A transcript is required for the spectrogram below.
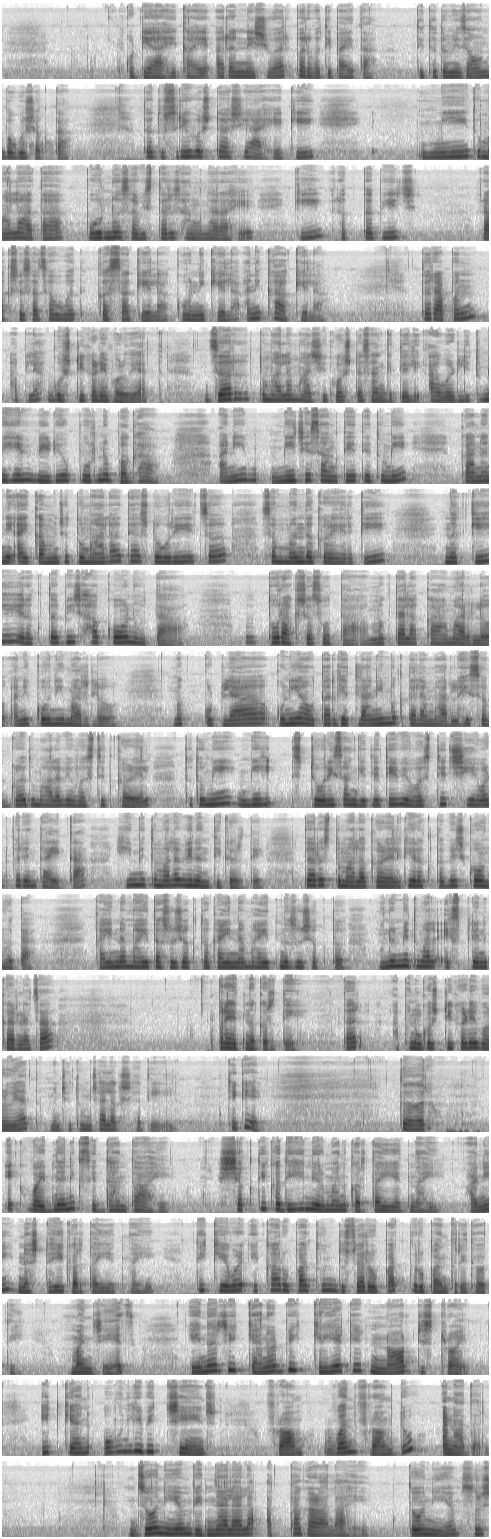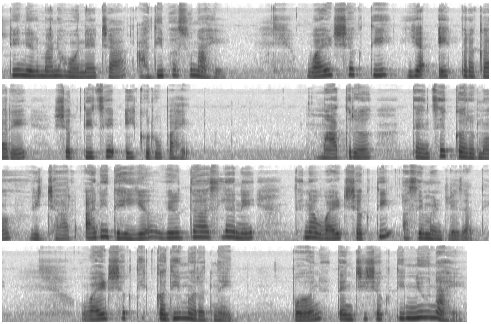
कुठे आहे काय अरण्येश्वर पर्वती पायथा. तिथे तुम्ही जाऊन बघू शकता. तर दुसरी गोष्ट अशी आहे की मी तुम्हाला आता पूर्ण सविस्तर सांगणार आहे की रक्तबीज राक्षसाचा वध कसा केला कोणी केला आणि का केला? तर आपण आपल्या गोष्टीकडे वळूयात. जर तुम्हाला माझी गोष्ट सांगितलेली आवडली तुम्ही ही व्हिडिओ पूर्ण बघा. आणि मी जे सांगते ते तुम्ही कानाने ऐका. म्हणजे तुम्हाला त्या स्टोरीचं संबंध कळेल की नक्की रक्तबीज हा कोण होता? तो राक्षस होता. मग त्याला का मारलं आणि कोणी मारलं? मग कुठल्या कुणी अवतार घेतला आणि मग त्याला मारलं हे सगळं तुम्हाला व्यवस्थित कळेल. तर तुम्ही मी स्टोरी सांगितली ती व्यवस्थित शेवटपर्यंत ऐका ही मी तुम्हाला विनंती करते. तरच तुम्हाला कळेल की रक्तबीज कोण होता. काहींना माहीत असू शकतं काहींना माहीत नसू शकतं. म्हणून मी तुम्हाला एक्सप्लेन करण्याचा प्रयत्न करते. तर आपण गोष्टीकडे वळूयात म्हणजे तुमच्या लक्षात येईल. ठीक आहे? तर एक वैज्ञानिक सिद्धांत आहे. शक्ती कधीही निर्माण करता येत नाही आणि नष्टही करता येत नाही. ती केवळ एका रूपातून दुसऱ्या रूपात रूपांतरित होते. म्हणजेच energy cannot be created not destroyed it can only be change from one from to another जो नियम विज्ञानाला आत्ता कळाला आहे तो नियम सृष्टी निर्माण होण्याच्या आधीपासून आहे. वाईट शक्ती या एक प्रकारे शक्तीचे एक रूप आहेत मात्र त्यांचे कर्म विचार आणि ध्येय विरुद्ध असल्याने त्यांना वाईट शक्ती असे म्हटले जाते. वाईट शक्ती कधी मरत नाहीत पण त्यांची शक्ती न्यून आहे.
